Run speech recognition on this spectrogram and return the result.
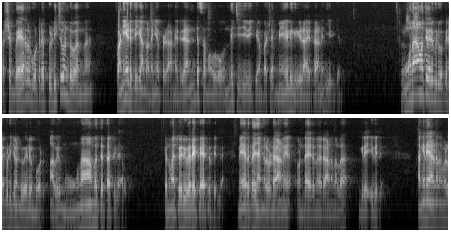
പക്ഷെ വേറൊരു കൂട്ടരെ പിടിച്ചുകൊണ്ട് വന്ന് പണിയെടുപ്പിക്കാൻ തുടങ്ങിയപ്പോഴാണ് രണ്ട് സമൂഹം ഒന്നിച്ച് ജീവിക്കുക പക്ഷേ മേൽ കീഴായിട്ടാണ് ജീവിക്കുന്നത്. മൂന്നാമത്തെ ഒരു ഗ്രൂപ്പിനെ പിടിച്ചുകൊണ്ട് വരുമ്പോൾ അവർ മൂന്നാമത്തെ തട്ടിലാവും. കാരണം മറ്റൊരു ഇവരെ കയറ്റത്തില്ല. നേരത്തെ ഞങ്ങളിവിടെ ആണ് ഉണ്ടായിരുന്നവരാണെന്നുള്ള ഗ്രേ ഇതിൽ അങ്ങനെയാണ് നമ്മൾ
